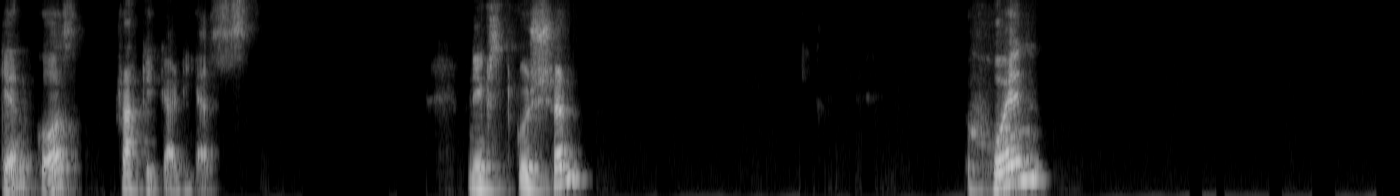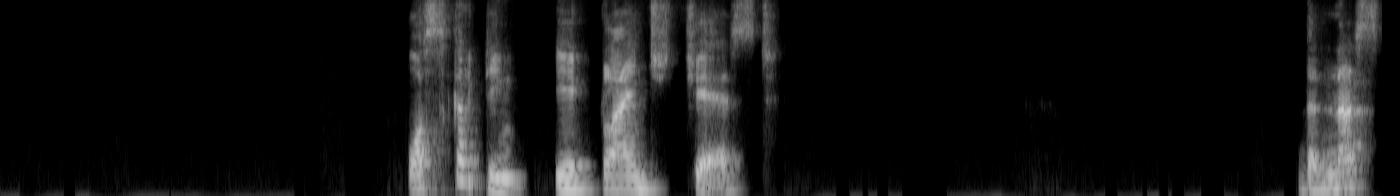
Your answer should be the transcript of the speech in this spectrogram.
can cause tachycardias. Next question. When ausculting a client's chest, the nurse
